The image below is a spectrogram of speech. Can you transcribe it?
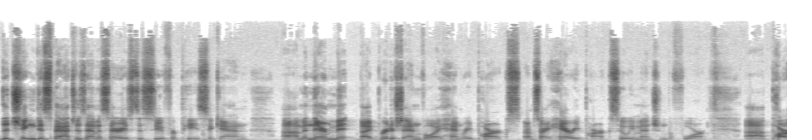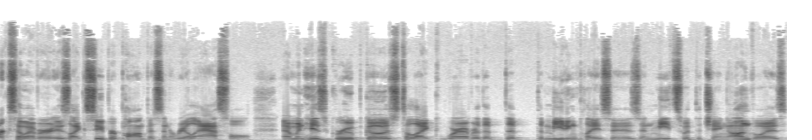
The Qing dispatches emissaries to sue for peace again, um, and they're met by British envoy Henry Parkes. I'm sorry, Harry Parkes, who we mentioned before. Uh, Parkes, however, is like super pompous and a real asshole. And when his group goes to like wherever the, the, the meeting place is and meets with the Qing envoys,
